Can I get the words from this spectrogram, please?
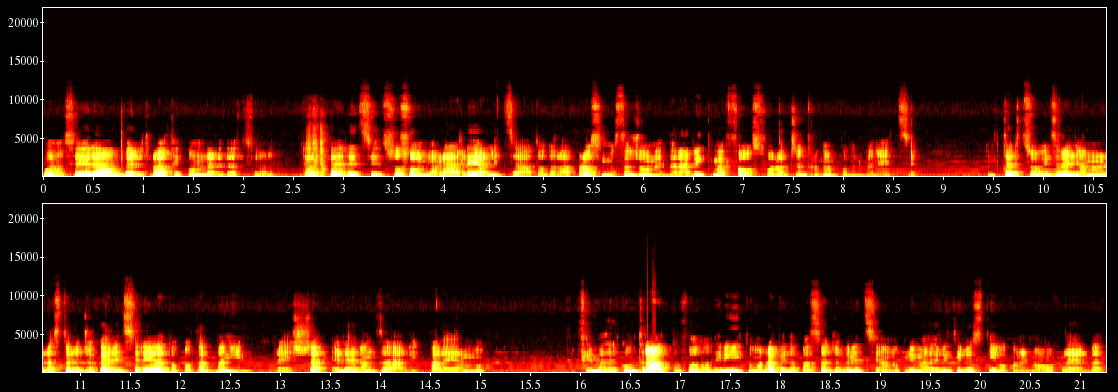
Buonasera, ben ritrovati con la redazione. Dal Perez il suo sogno l'ha realizzato, dalla prossima stagione darà ritmo e fosforo al centrocampo del Venezia. Il terzo israeliano nella storia a giocare in Serie A dopo Talbanin, Brescia ed Eran Zavi, Palermo. Firma del contratto, foto di rito, un rapido passaggio veneziano prima del ritiro estivo con il nuovo club.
